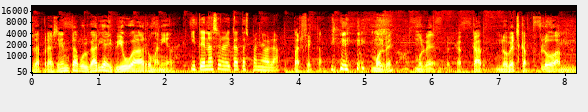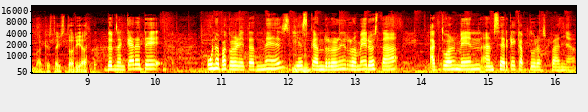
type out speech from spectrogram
representa Bulgària i viu a Romania. I té nacionalitat espanyola. Perfecte. molt bé, molt bé. Cap, cap, no veig cap flor amb aquesta història. Doncs encara té una peculiaritat més, i és Mhm. que en Ronnie Romero està actualment en cerca i captura a Espanya.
